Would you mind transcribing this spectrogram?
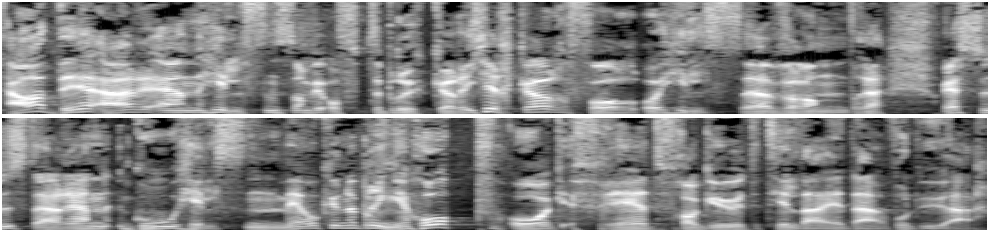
ja, det er en hilsen som vi ofte bruker i kirker for å hilse hverandre. Og jeg syns det er en god hilsen med å kunne bringe håp og fred fra Gud til deg der hvor du er.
